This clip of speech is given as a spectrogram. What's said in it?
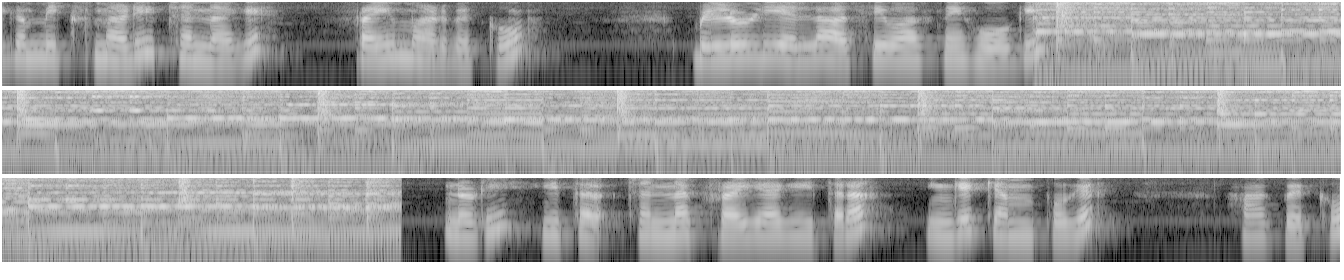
ಈಗ ಮಿಕ್ಸ್ ಮಾಡಿ ಚೆನ್ನಾಗಿ ಫ್ರೈ ಮಾಡಬೇಕು. ಬೆಳ್ಳುಳ್ಳಿ ಎಲ್ಲ ಹಸಿ ವಾಸನೆ ಹೋಗಿ ನೋಡಿ ಈ ಥರ ಚೆನ್ನಾಗಿ ಫ್ರೈ ಆಗಿ ಈ ಥರ ಹಿಂಗೆ ಕೆಂಪುಗೆ ಹಾಕಬೇಕು.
